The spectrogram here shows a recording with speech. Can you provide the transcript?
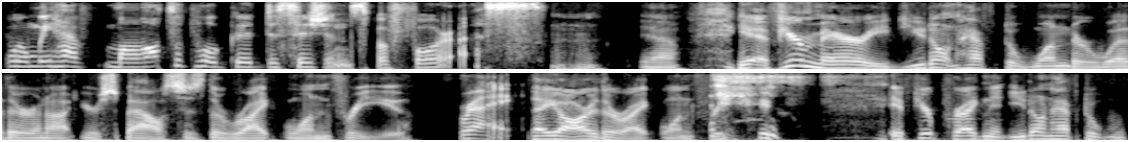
when we have multiple good decisions before us. Mm-hmm. Yeah. Yeah. If you're married, you don't have to wonder whether or not your spouse is the right one for you. Right. They are the right one for you. if you're pregnant, you don't have to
